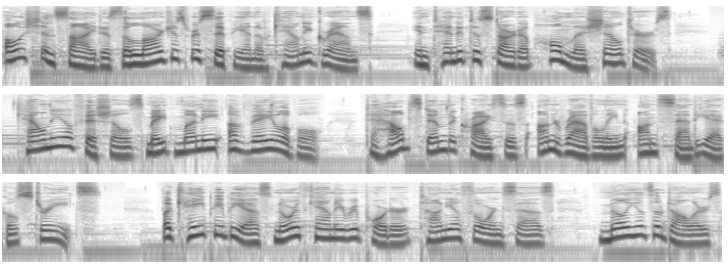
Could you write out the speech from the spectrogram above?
Oceanside is the largest recipient of county grants intended to start up homeless shelters. County officials made money available to help stem the crisis unraveling on San Diego streets. But KPBS North County reporter Tania Thorne says millions of dollars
